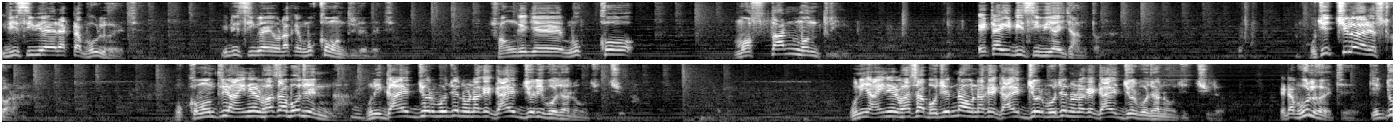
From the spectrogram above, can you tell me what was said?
ইডি সিবিআইয়ের একটা ভুল হয়েছে। ইডি সিবিআই ওনাকে মুখ্যমন্ত্রী ভেবেছে। সঙ্গে যে মুখ্য মস্তান মন্ত্রী এটা ইডি সিবিআই জানতো না। উচিত ছিল অ্যারেস্ট করা। মুখ্যমন্ত্রী আইনের ভাষা বোঝেন না। উনি গায়ের জোর বোঝেন ওনাকে গায়ের জোরই বোঝানো উচিত ছিল। উনি আইনের ভাষা বোঝেন না ওনাকে গায়ের জোর বোঝেন ওনাকে গায়ের জোর বোঝানো উচিত ছিল। এটা ভুল হয়েছে। কিন্তু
